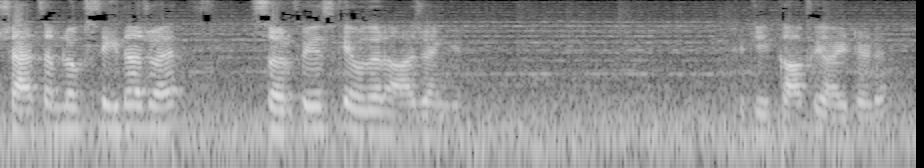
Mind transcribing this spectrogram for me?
शायद से हम लोग सीधा जो है सरफेस के उधर आ जाएँगे। क्योंकि काफ़ी हाइटेड है।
